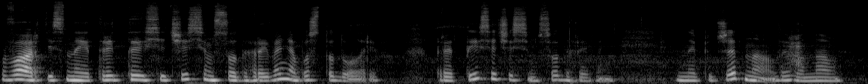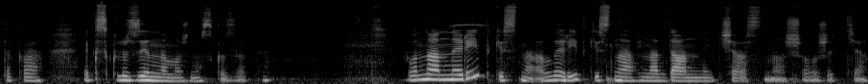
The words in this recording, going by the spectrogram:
Вартість в неї 3700 гривень або 100 доларів. 3700 гривень. Не бюджетна, але вона така ексклюзивна, можна сказати. Вона не рідкісна, але рідкісна на даний час нашого життя.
